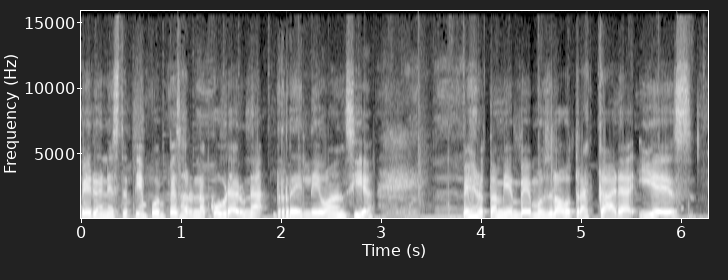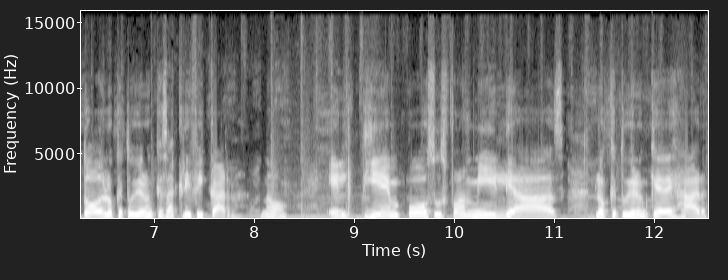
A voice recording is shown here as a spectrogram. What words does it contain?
pero en este tiempo empezaron a cobrar una relevancia pero también vemos la otra cara y es todo lo que tuvieron que sacrificar, ¿no? El tiempo, sus familias, lo que tuvieron que dejar,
